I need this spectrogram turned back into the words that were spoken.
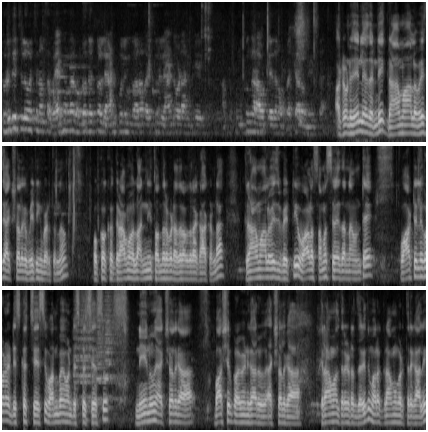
తొలి దశలో వచ్చినంత వేగంగా రెండో దశలో ల్యాండ్ పూలింగ్ ద్వారా రైతులు ల్యాండ్ ఇవ్వడానికి అటువంటిది ఏం లేదండి గ్రామాల వైజ్ యాక్చువల్గా మీటింగ్ పెడుతున్నాం. ఒక్కొక్క గ్రామంలో అన్నీ తొందరపడి అదరవదరా కాకుండా గ్రామాల వైజ్ పెట్టి వాళ్ళ సమస్యలు ఏదన్నా ఉంటే వాటిని కూడా డిస్కస్ చేసి వన్ బై వన్ డిస్కస్ చేస్తూ నేను యాక్చువల్గా భాష్యం ప్రవీణ్ గారు యాక్చువల్గా గ్రామాలు తిరగడం జరిగింది. మరొక గ్రామం కూడా తిరగాలి.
